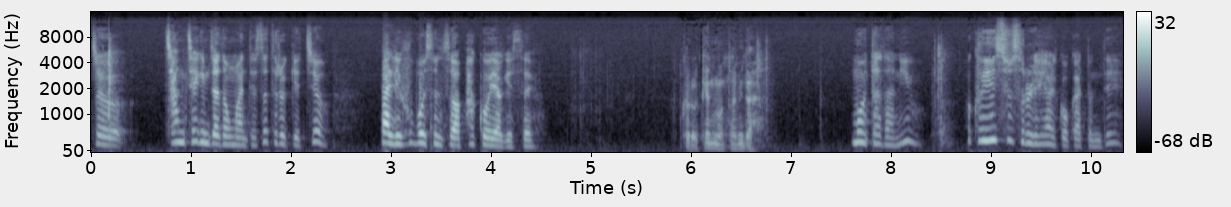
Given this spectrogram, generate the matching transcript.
저장 책임자 동무한테서 들었겠죠? 빨리 후보 선수와 바꿔야겠어요. 그렇게는 못합니다. 못하다니요? 그인 수술을 해야 할 것 같던데.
